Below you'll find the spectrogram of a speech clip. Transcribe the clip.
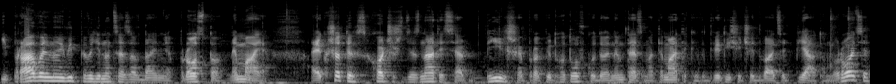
І правильної відповіді на це завдання просто немає. А якщо ти хочеш дізнатися більше про підготовку до НМТ з математики в 2025 році,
